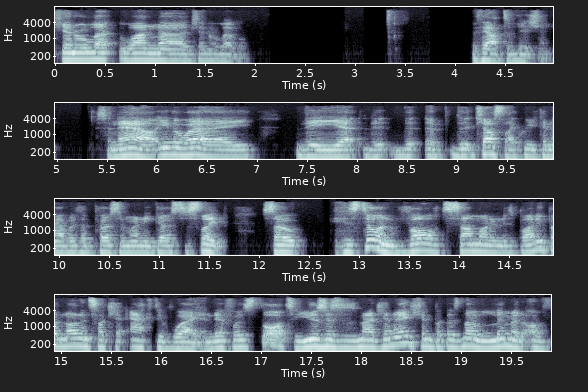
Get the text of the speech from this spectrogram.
general le- one uh, general level without division. So now, either way, the, uh, the, the, uh, the just like we can have with a person when he goes to sleep. So he's still involved somewhat in his body, but not in such an active way. And therefore, his thoughts, he uses his imagination, but there's no limit of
